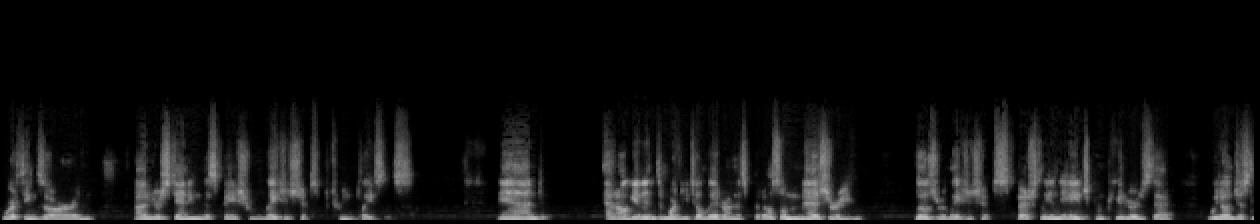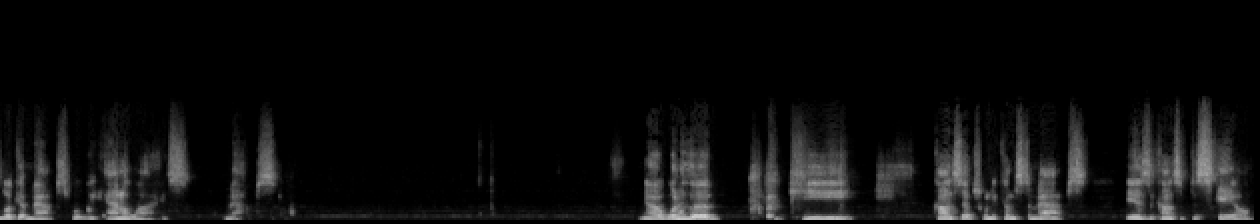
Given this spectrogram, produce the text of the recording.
where things are and understanding the spatial relationships between places. And, and I'll get into more detail later on this, but also measuring those relationships, especially in the age of computers, that we don't just look at maps, but we analyze maps. Now, one of the key concepts when it comes to maps is the concept of scale.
